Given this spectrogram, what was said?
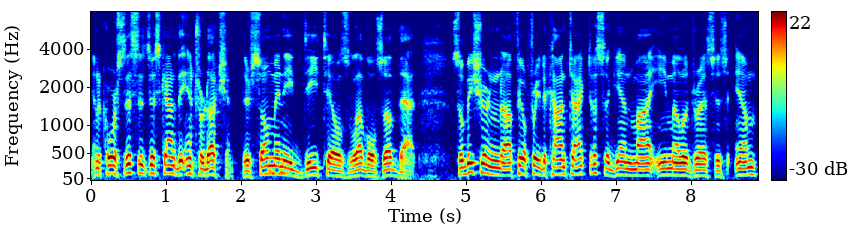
And of course, this is just kind of the introduction. There's so many details, levels of that. So be sure and uh, feel free to contact us. Again, my email address is mfant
